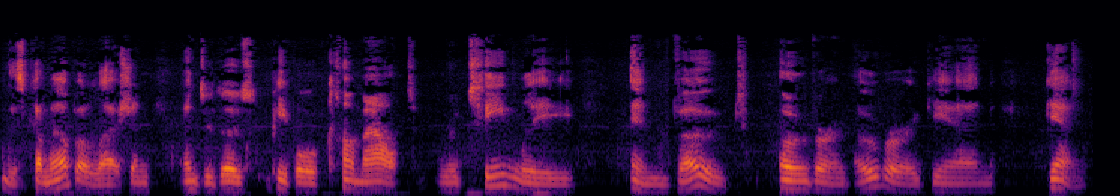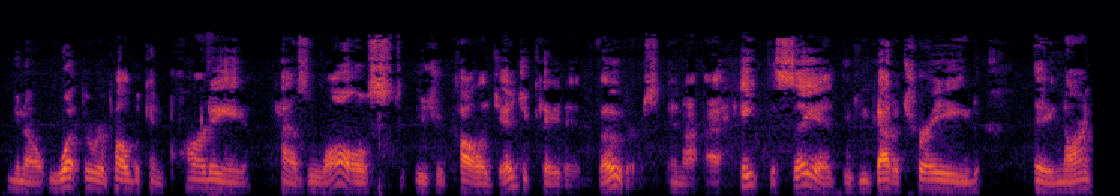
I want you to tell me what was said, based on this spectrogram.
this coming up election, and do those people come out routinely and vote over and over again? Again, you know what the Republican Party has lost is your college educated voters, and I, I hate to say it, if you got to trade a non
